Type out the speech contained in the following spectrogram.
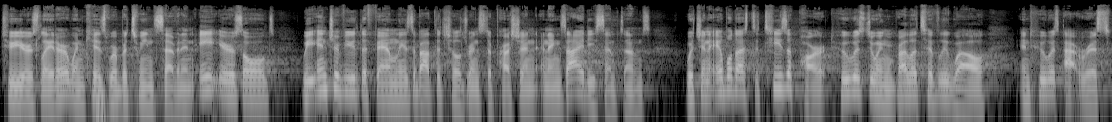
Two years later, when kids were between seven and eight years old, we interviewed the families about the children's depression and anxiety symptoms, which enabled us to tease apart who was doing relatively well and who was at risk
